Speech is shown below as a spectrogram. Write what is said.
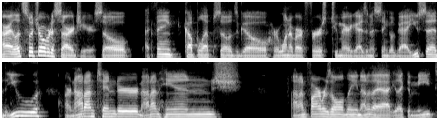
All right, let's switch over to Sarge here. So I think a couple episodes ago, or one of our first two married guys and a single guy, you said that you are not on Tinder, not on Hinge, not on Farmers Only, none of that. You like to meet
